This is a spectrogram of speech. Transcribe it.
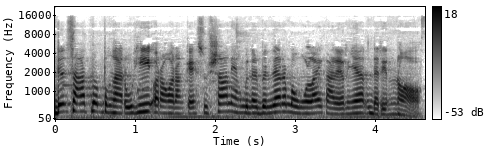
dan sangat mempengaruhi orang-orang kayak Sushan yang benar-benar memulai karirnya dari nol.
